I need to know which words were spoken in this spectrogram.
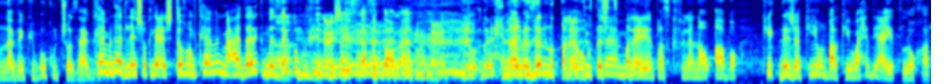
on a vécu beaucoup de choses à كامل هاد لي شوك اللي عشتوهم كامل مع ذلك مازالكم 22 سنه في الدومين حنا مازال نطلعوا وقتاش. تطلعي باسكو فلانة وابو كي ديجا كي يمباركي واحد يعيط للآخر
